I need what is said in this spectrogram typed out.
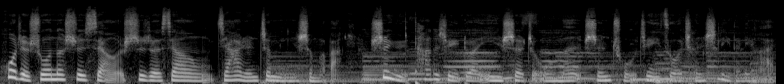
或者说呢是想试着向家人证明什么吧。是与他的这一段映射着我们身处这一座城市里的恋爱，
